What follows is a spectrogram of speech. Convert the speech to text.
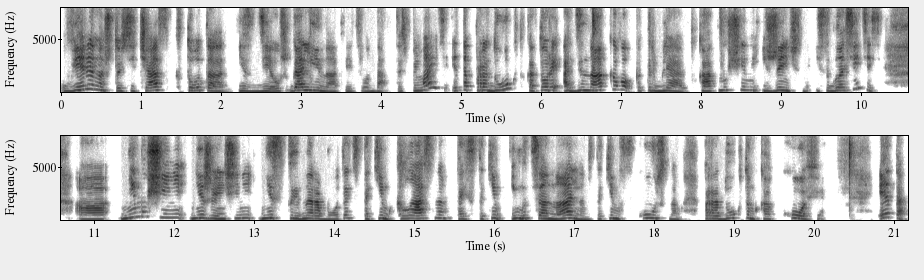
Уверена, что сейчас кто-то из девушек, Галина ответила да. То есть, понимаете, это продукт, который одинаково потребляют как мужчины и женщины. И согласитесь, а, ни мужчине, ни женщине не стыдно работать с таким классным, с таким эмоциональным, с таким вкусным продуктом, как кофе. Это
